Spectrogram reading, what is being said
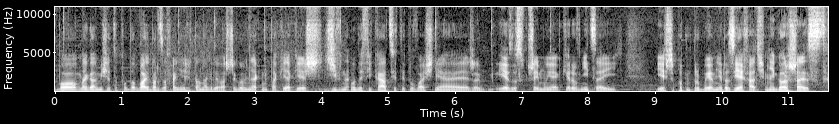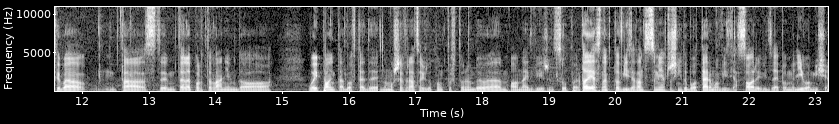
Bo mega mi się to podoba i bardzo fajnie się tam nagrywa, szczególnie jak mam takie jakieś dziwne modyfikacje typu właśnie, że Jezus przejmuje kierownicę i, i jeszcze potem próbuje mnie rozjechać. Najgorsza jest chyba ta z tym teleportowaniem do waypointa, bo wtedy no, muszę wracać do punktu, w którym byłem. O, Night Vision, super. To jest noktowizja, tamto co miałem wcześniej to było termowizja. Sorry, widzę, pomyliło mi się.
